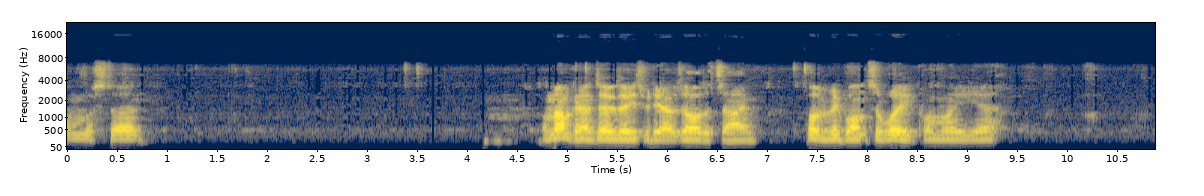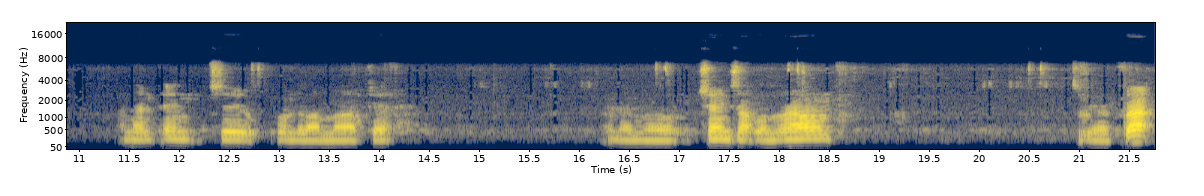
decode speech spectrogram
Humberston. I'm not going to do these videos all the time. Probably once a week when we uh, and then into Wonderland Market and then we'll change that one round. To go back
